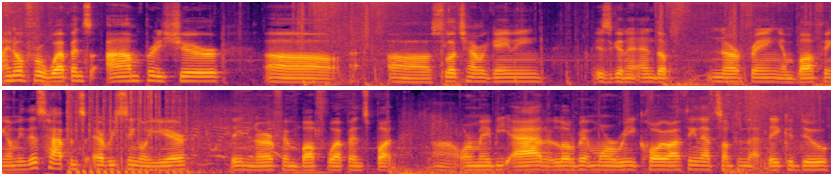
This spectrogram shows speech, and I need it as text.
I know for weapons, I'm pretty sure uh, uh, Sledgehammer Gaming is going to end up nerfing and buffing. I mean, this happens every single year. They nerf and buff weapons, but uh, or maybe add a little bit more recoil. I think that's something that they could do.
